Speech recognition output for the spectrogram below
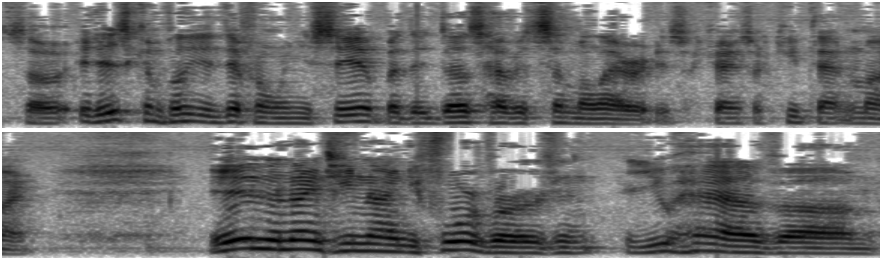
So it is completely different when you see it, but it does have its similarities. Okay, so keep that in mind. In the 1994 version, you have um,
